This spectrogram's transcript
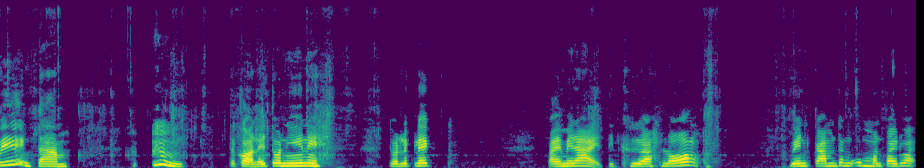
วิ่งตาม แต่ก่อนไอ้ตัวนี้นี่ ตัวเล็กๆ ไปไม่ได้ ติดเครือร้อง เวรกรรมทั้งอุ้มมันไปด้วย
